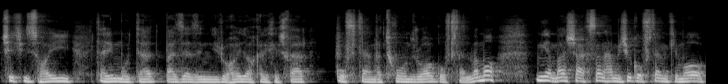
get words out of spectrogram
چه چیزهایی در این مدت بعضی از این نیروهای داخل کشور گفتن و تندروها گفتن. و ما میگم من شخصا همیشه گفتم که ما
